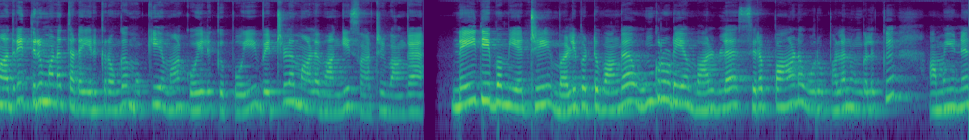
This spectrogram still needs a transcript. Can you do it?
மாதிரி திருமண தடை இருக்கிறவங்க முக்கியமாக கோயிலுக்கு போய் வெற்றிலை மாலை வாங்கி சாற்றி வாங்க. நெய் தீபம் ஏற்றி வழிபட்டு வாங்க. உங்களுடைய வாழ்வில் சிறப்பான ஒரு பலன் உங்களுக்கு அமையுன்னே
